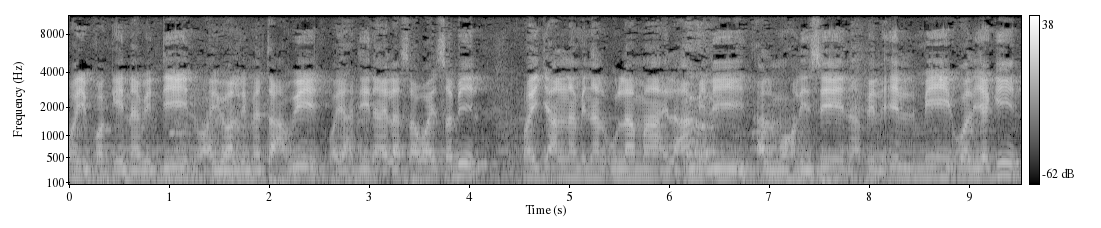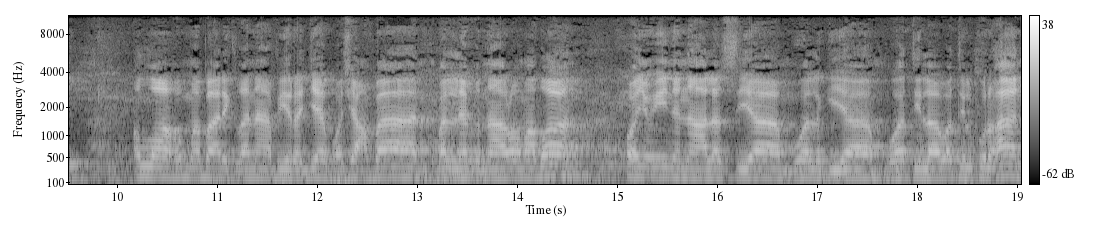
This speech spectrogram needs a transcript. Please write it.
Wa yufaqina bid-din wa yu'allimna ta'wil. Wa yahdina ila sawai sabil. Wa yaj'alna minal ulama al amilin al muhlisin fil ilmi wal yaqin اللهم بارك لنا في رجب وشعبان بلغنا رمضان ويعيننا على الصيام والقيام وتلاوة القرآن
